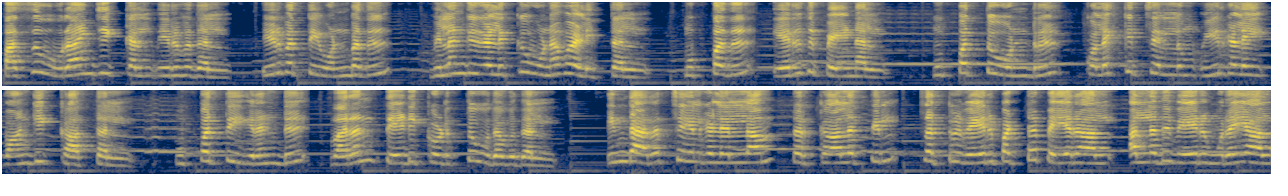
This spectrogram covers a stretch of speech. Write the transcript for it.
பசு உராய்ஞ்சிக்கல் நிறுவுதல் இருபத்தி ஒன்பது விலங்குகளுக்கு உணவு அளித்தல் முப்பது எருது பேணல் முப்பத்து ஒன்று கொலைக்குச் செல்லும் உயிர்களை வாங்கி காத்தல். முப்பத்தி இரண்டு வரன் தேடிக் கொடுத்து உதவுதல். இந்த அறச்செயல்களெல்லாம் தற்காலத்தில் சற்று வேறுபட்ட பெயரால் அல்லது வேறு முறையால்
